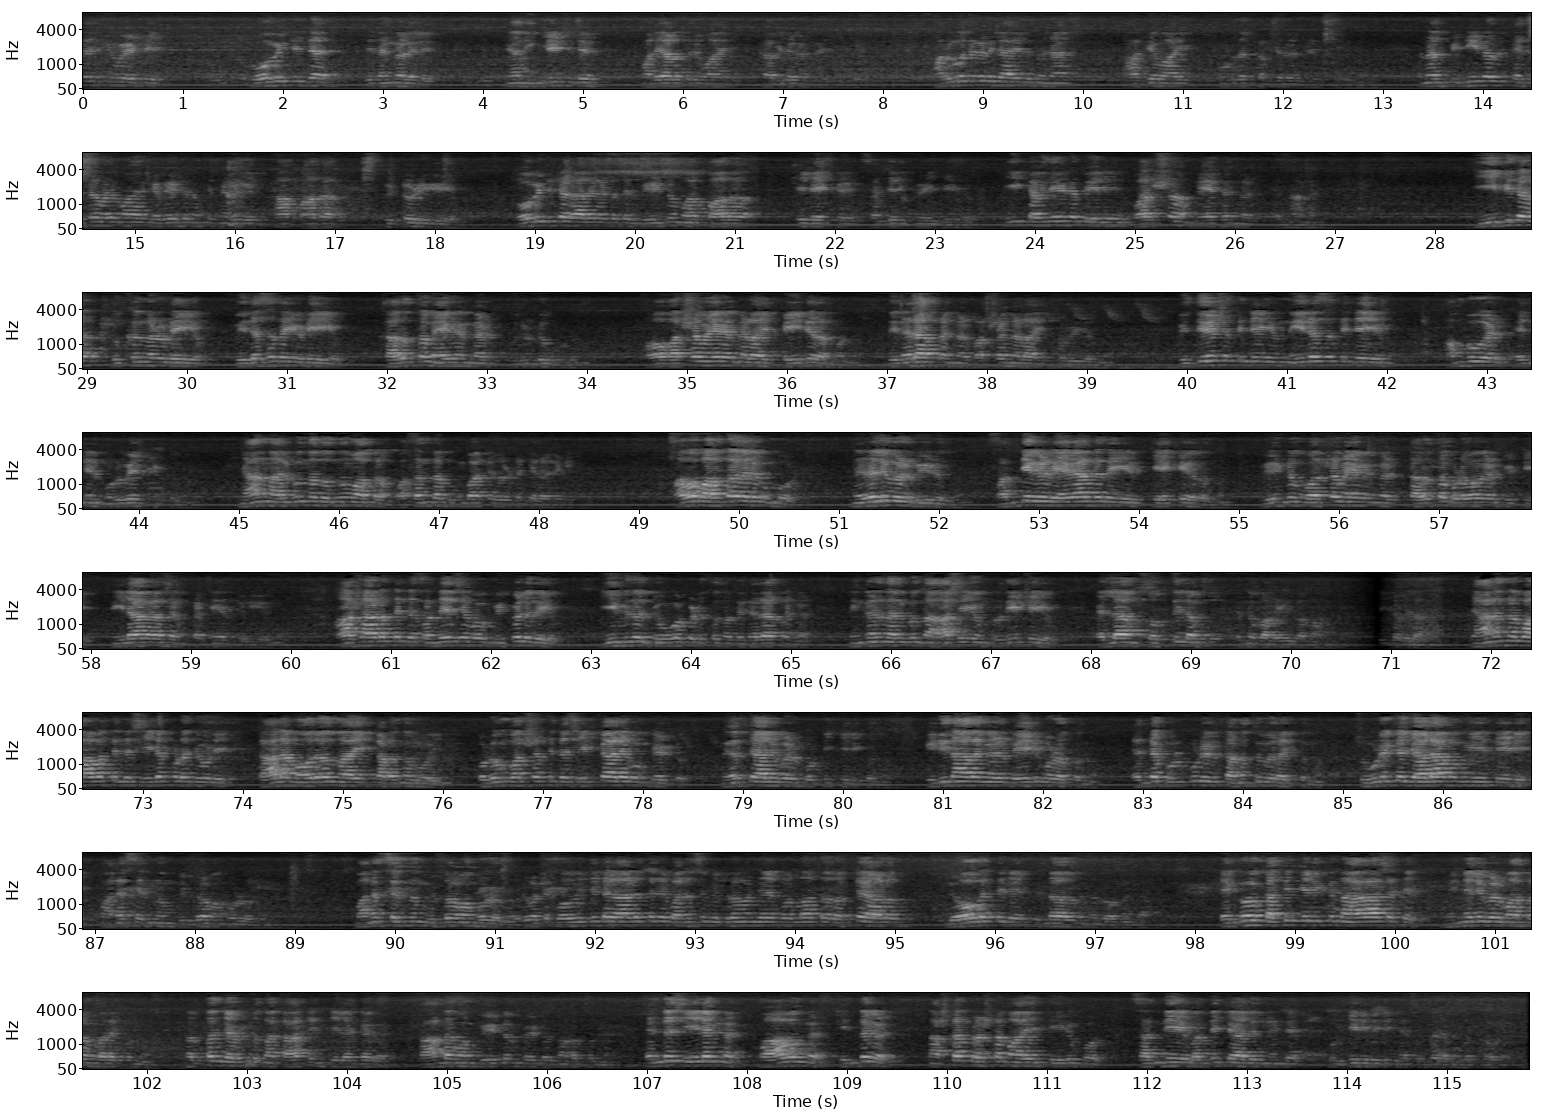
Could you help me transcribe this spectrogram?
വേണ്ടി കോവിഡിന്റെ ദിനങ്ങളിൽ ഞാൻ ഇംഗ്ലീഷിൽ മലയാളത്തിലുമായി കവിതകൾ രചിച്ചു. അറുപതുകളിലായിരുന്നു ഞാൻ ആദ്യമായി കൂടുതൽ കവിതകൾ രചിച്ചിരുന്നത്. എന്നാൽ പിന്നീട് അത് ചരിത്രപരമായ ഗവേഷണത്തിനിടയിൽ ആ പാത വിട്ടൊഴിയുകയും കോവിഡിന്റെ കാലഘട്ടത്തിൽ വീണ്ടും ആ പാതയിലേക്ക് സഞ്ചരിക്കുകയും ചെയ്തു. ഈ കവിതയുടെ പേര് വർഷ മേഘങ്ങൾ എന്നാണ്. ജീവിത ദുഃഖങ്ങളുടെയും വിരസതയുടെയും കറുത്ത മേഘങ്ങൾ ഉരുണ്ടുകൂടുന്നു. അവ വർഷമേഘങ്ങളായി പെയ്തിറങ്ങുന്നു ദിനരാത്രങ്ങൾ വർഷങ്ങളായി പൊഴിയുന്നു. വിദ്വേഷത്തിന്റെയും നീരസത്തിന്റെയും അമ്പുകൾ എന്നിൽ മുറിവേൽപ്പിക്കുന്നു. ഞാൻ നൽകുന്നതൊന്നു മാത്രം വസന്ത പൂമ്പാറ്റകളുടെ ചിറകടി. അവ വാർത്താകലകുമ്പോൾ നിഴലുകൾ വീഴുന്നു. സന്ധ്യകൾ ഏകാന്തതയിൽ ചേക്കേറുന്നു വീണ്ടും വർഷമേഘങ്ങൾ കറുത്ത പുടവകൾ ചുറ്റി നീലാകാശം കണ്ണീർ ചൊരിയുന്നു. ആഷാഢത്തിന്റെ സന്ദേശവും വിഫലതയും ജീവിതം രൂപപ്പെടുത്തുന്ന ദിനരാത്രങ്ങൾ. നിങ്ങൾ നൽകുന്ന ആശയും പ്രതീക്ഷയും എല്ലാം സ്വത്തിലം എന്ന് പറയുന്നതാണ് ഈ കവിത. ഞാനെന്ന ഭാവത്തിന്റെ ശീലപ്പുട ചൂടി കാലം ഓരോന്നായി കടന്നുപോയി. കൊടും വർഷത്തിന്റെ ശീൽക്കാലവും കേട്ടു. നീർച്ചാലുകൾ പൊട്ടിച്ചിരിക്കുന്നു. ഇടിനാദങ്ങൾ വേരുമുഴക്കുന്നു. എന്റെ പുൽക്കുടിൽ തണുത്തു വിറയ്ക്കുന്നു ചൂടിന്റെ ജ്വാലാമുഖിയെ തേടി മനസ്സെന്നും വിഭ്രമം കൊള്ളുന്നു. മനസ്സെന്നും വിഭ്രമം കൊള്ളുന്നു. ഒരുപക്ഷെ കോവിഡിന്റെ കാലത്തിൽ മനസ്സ് വിഭ്രമം കൊള്ളാത്ത ഒരൊറ്റ ആളും ലോകത്തിൽ ഉണ്ടാകുമെന്ന് തോന്നില്ല എങ്കോ കത്തിച്ചിരിക്കുന്ന ആകാശത്തിൽ മിന്നലുകൾ മാത്രം വരയ്ക്കുന്നു. നൃത്തം ചവിട്ടുന്ന കാറ്റിൻ ചിലങ്കകൾ താണ്ഡവം വീണ്ടും വീണ്ടും നടത്തുന്നു. എന്റെ ശീലങ്ങൾ ഭാവങ്ങൾ ചിന്തകൾ നഷ്ടപ്രശ്നമായി തീരുമ്പോൾ സന്ധ്യയെ വന്ദിച്ചാലും നിന്റെ പുഞ്ചിരി വിരിഞ്ഞ സുന്ദരമുഖത്തോട്.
